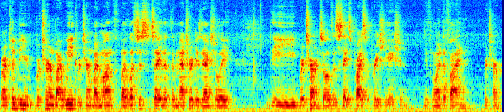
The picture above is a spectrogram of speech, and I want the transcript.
Or it could be return by week, return by month, but let's just say that the metric is actually the return. So let's say it's price appreciation, if you want to define return.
